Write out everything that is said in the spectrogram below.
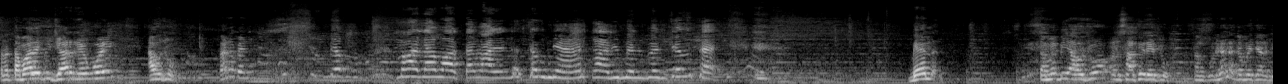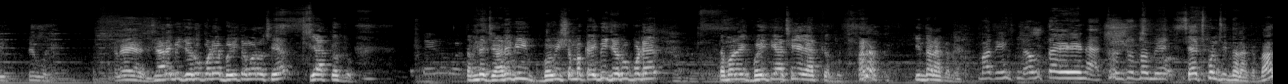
અને તમારે બી જ્યારે રહેવું હોય, આવજો. હા બેન મારા માતા મારે નસમ ન્યાય કાઢી બેન? કેવું થાય બેન, તમે બી આવજો અને સાથે રહેજો. સંકુલ, હે ને? ગમે ત્યારે બી રહેવું. અને જ્યારે બી જરૂર પડે, ભાઈ તમારો છે, યાદ કરજો. તમને જ્યારે બી ભવિષ્યમાં કઈ બી જરૂર પડે, તમારો એક ભાઈ ત્યાં છે યાદ કરજો. હા ને? ચિંતા ના કરતા. મારી નવતા ના તો તમે સહેજ પણ ચિંતા ના કરતા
